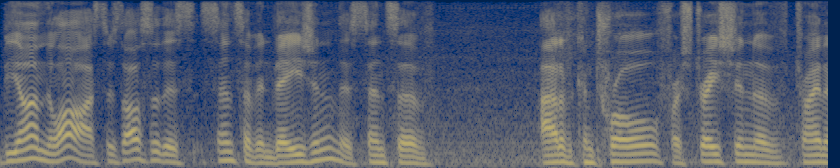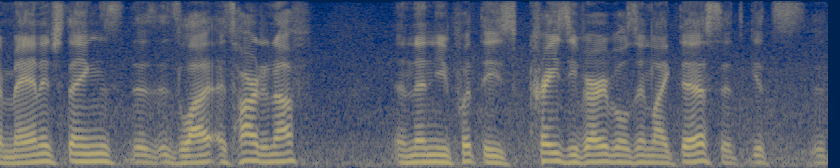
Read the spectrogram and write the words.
Beyond the loss, there's also this sense of invasion, this sense of out of control, frustration of trying to manage things. It's, it's hard enough. And then you put these crazy variables in like this, it gets, it,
